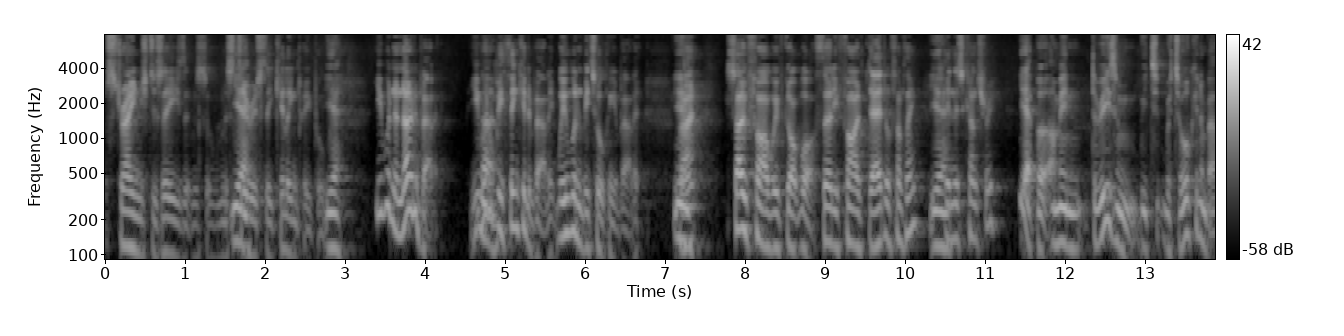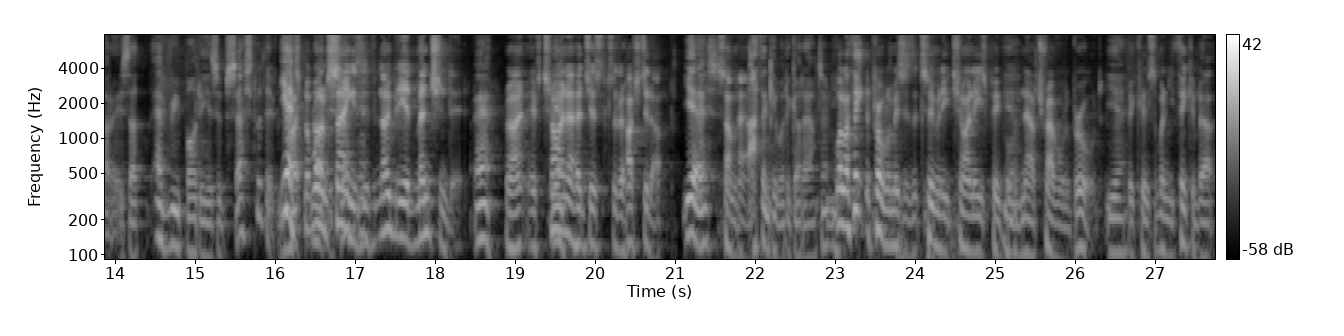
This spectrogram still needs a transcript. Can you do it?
strange disease that was sort of mysteriously killing people, Yeah. you wouldn't have known about it. You No. wouldn't be thinking about it. We wouldn't be talking about it, Yeah. right? So far, we've got what thirty-five dead or something Yeah. in this country. Yeah, but I mean, the reason we t- we're talking about it is that everybody is obsessed with it. Yes, right- but what I'm saying is, if nobody had mentioned it, Yeah. right? If China had just sort of hushed it up, yes, somehow. I think it would have got out, don't you? Well, I think the problem is, is that too many Chinese people Yeah. have now travelled abroad. Yeah. Because when you think about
